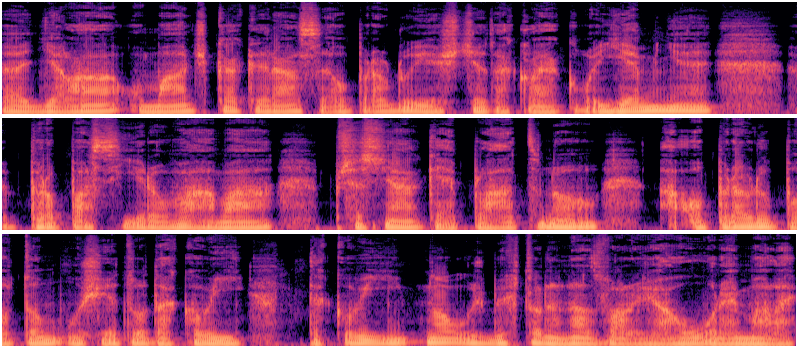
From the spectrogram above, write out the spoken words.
eh, dělá omáčka, která se opravdu ještě takhle jako jemně propasírovává přes nějaké plátno a opravdu potom už je to takový, takový, no už bych to nenazval žahůrem, ale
